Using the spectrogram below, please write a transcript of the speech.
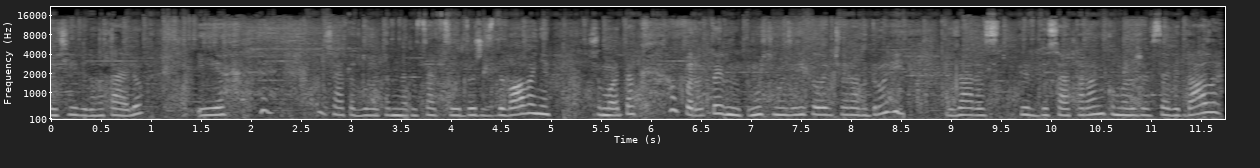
ключі від готелю. І дівчата були там на рецепції дуже здивовані, що ми так оперативно, тому що ми заїхали вчора в другій. Зараз пів десята ранку ми вже все віддали.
